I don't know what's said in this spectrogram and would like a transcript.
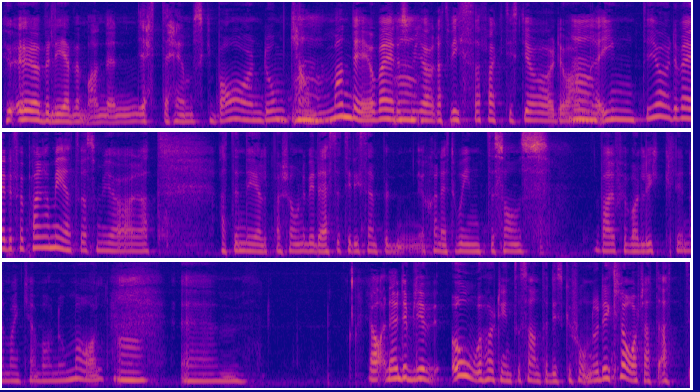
hur överlever man en jättehemsk barndom? Kan man det? Och vad är det som gör att vissa faktiskt gör det och andra inte gör det? Vad är det för parametrar som gör att, att en del personer, vi läste till exempel Jeanette Wintersons Varför vara lycklig när man kan vara normal? Ehm, Ja, nej, det blev oerhört intressanta diskussioner. Och det är klart att, att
